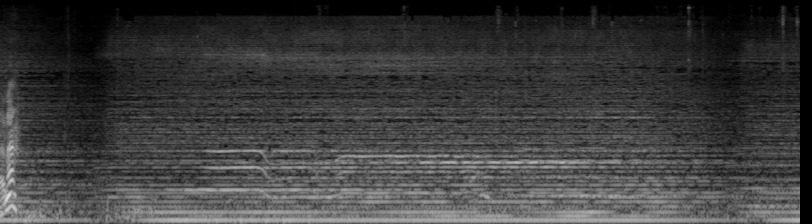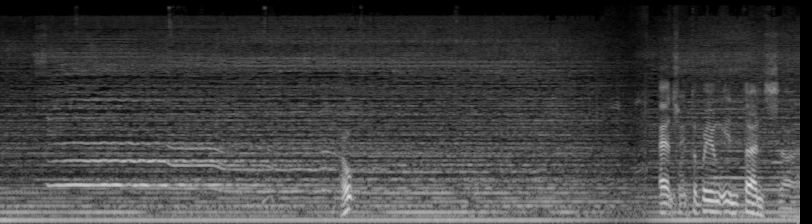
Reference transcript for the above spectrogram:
tara na. Oh. Ayan, so ito po yung entrance. ah.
